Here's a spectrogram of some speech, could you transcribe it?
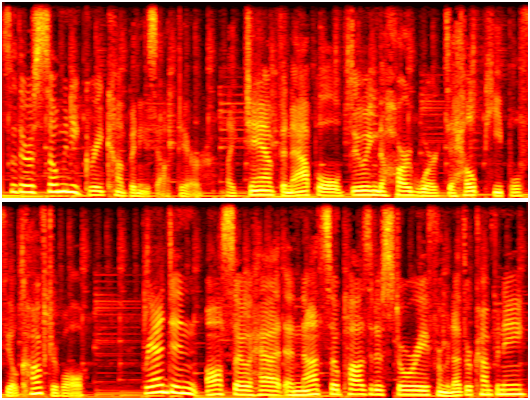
So there are so many great companies out there, like Jamf and Apple, doing the hard work to help people feel comfortable. Brandon also had a not so positive story from another company.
